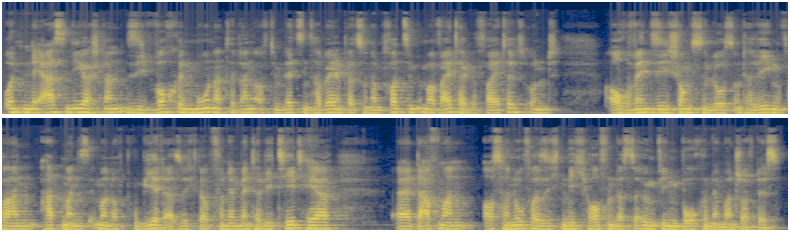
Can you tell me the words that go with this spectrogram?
und in der ersten Liga standen sie Wochen, Monate lang auf dem letzten Tabellenplatz und haben trotzdem immer weiter gefeitet. Und auch wenn sie chancenlos unterlegen waren, hat man es immer noch probiert. Also ich glaube, von der Mentalität her äh, darf man aus Hannover sich nicht hoffen, dass da irgendwie ein Bruch in der Mannschaft ist.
